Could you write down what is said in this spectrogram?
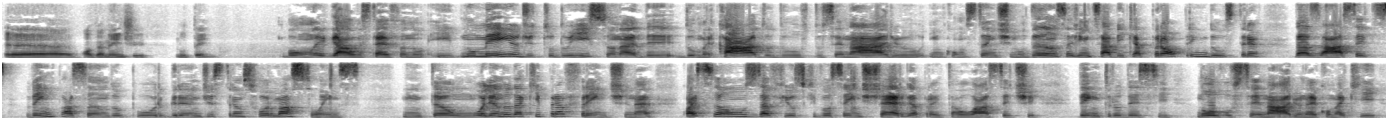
é, obviamente, no tempo. Bom, legal, Stefano. E no meio de tudo isso, né, de, do mercado, do, do cenário em constante mudança, a gente sabe que a própria indústria das assets vem passando por grandes transformações. Então, olhando daqui para frente, né, quais são os desafios que você enxerga para Itaú Asset dentro desse novo cenário, né? Como é que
